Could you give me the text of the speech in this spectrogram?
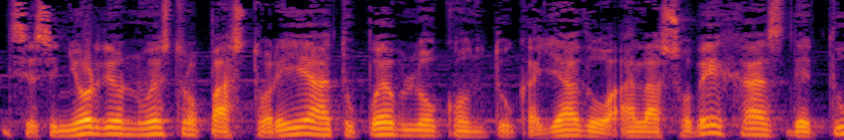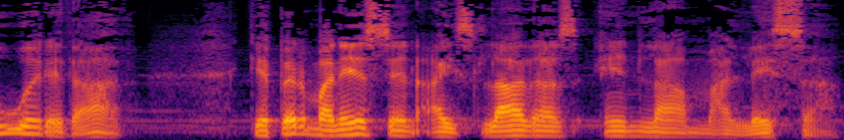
dice, Señor Dios nuestro, pastorea a tu pueblo con tu callado, a las ovejas de tu heredad, que permanecen aisladas en la maleza,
